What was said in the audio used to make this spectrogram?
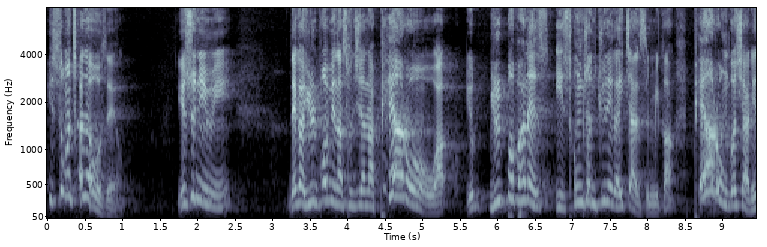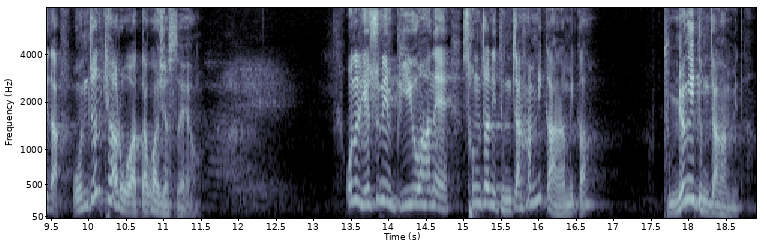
있으면 찾아보세요. 예수님이 내가 율법이나 선지자나 폐하러 와 율법 안에 이 성전 규례가 있지 않습니까? 폐하러 온 것이 아니다. 온전케 하러 왔다고 하셨어요. 오늘 예수님 비유 안에 성전이 등장합니까? 안 합니까? 분명히 등장합니다.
